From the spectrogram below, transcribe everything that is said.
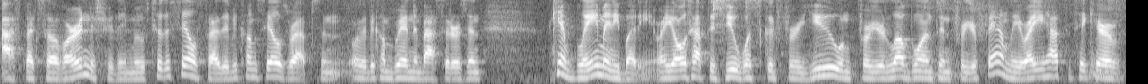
aspects of our industry. They move to the sales side. They become sales reps, and or they become brand ambassadors. And you can't blame anybody, right? You always have to do what's good for you and for your loved ones and for your family, right? You have to take care of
